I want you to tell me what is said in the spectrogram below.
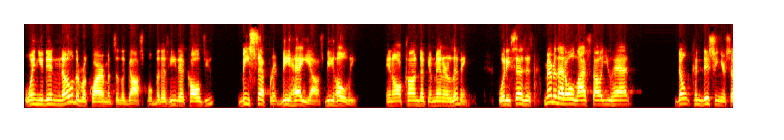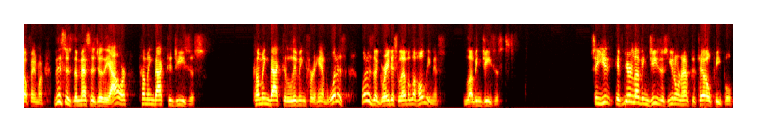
when you didn't know the requirements of the gospel, but as he that called you, be separate, be hagios, be holy in all conduct and manner of living. What he says is, remember that old lifestyle you had? Don't condition yourself anymore. This is the message of the hour coming back to Jesus. Coming back to living for him. What is what is the greatest level of holiness? Loving jesus. See you if you're loving jesus you don't have to tell people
